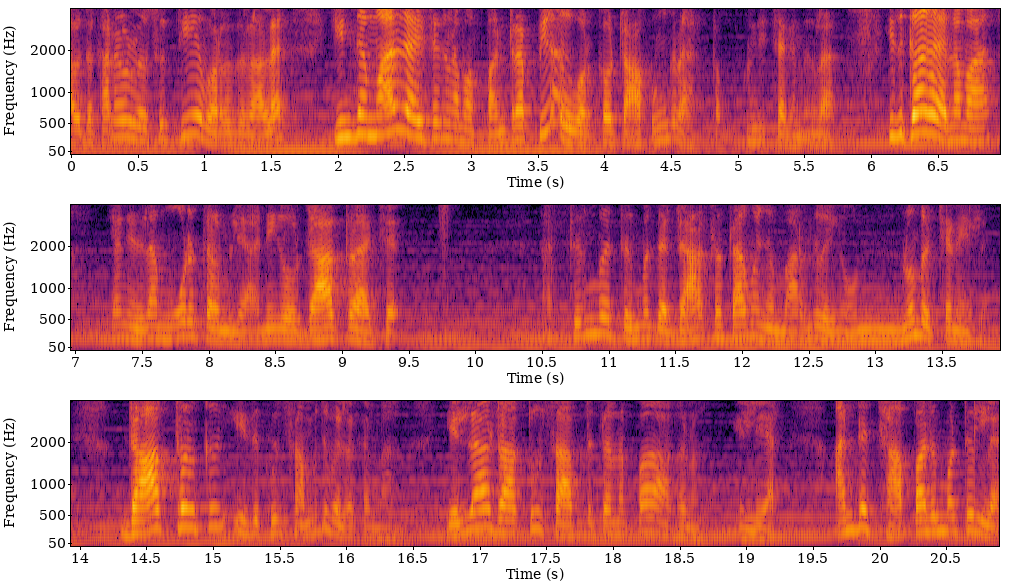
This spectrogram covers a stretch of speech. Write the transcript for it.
அந்த கடவுளை சுற்றியே வர்றதுனால இந்த மாதிரி ஐட்டங்கள் நம்ம பண்ணுறப்பயே அது ஒர்க் அவுட் ஆகுங்கிற அர்த்தம். புரிஞ்சுச்சாங்கங்களா இதுக்காக நம்ம ஏங்க இதெல்லாம் மூடத்தரம் இல்லையா? நீங்கள் ஒரு டாக்டர் ஆச்சு. நான் திரும்ப திரும்ப இந்த டாக்டரை தான் கொஞ்சம் மறந்து வைங்க. ஒன்றும் பிரச்சனை இல்லை. டாக்டருக்கு இதுக்கு சம்மந்தம் இல்லைக்கண்ணா எல்லா டாக்டரும் சாப்பிட்டு தானப்பா ஆகணும் இல்லையா? அந்த சாப்பாடு மட்டும் இல்லை.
